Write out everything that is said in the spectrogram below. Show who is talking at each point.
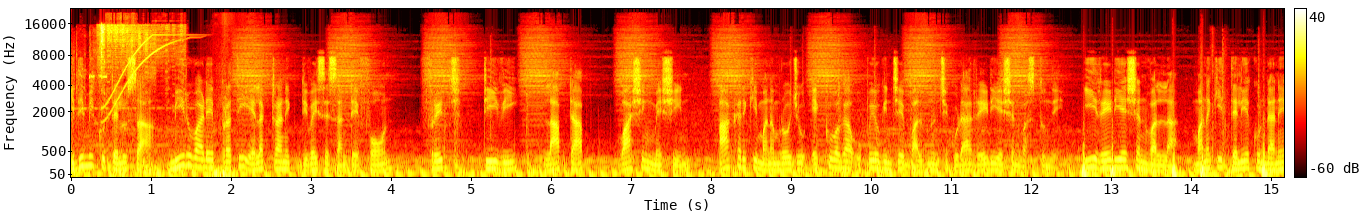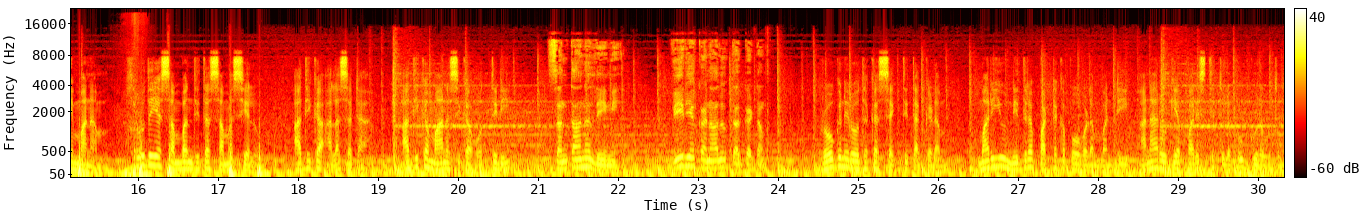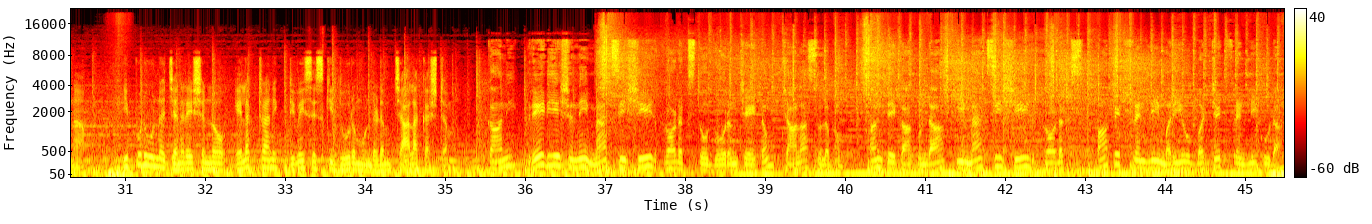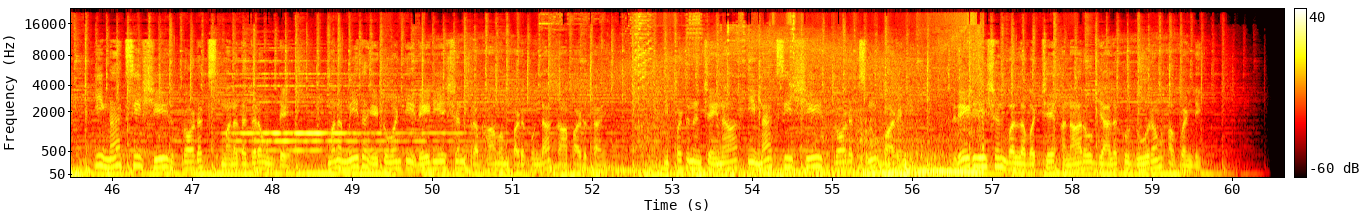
Speaker 1: ఇది మీకు తెలుసా? మీరు వాడే ప్రతి ఎలక్ట్రానిక్ డివైసెస్ అంటే phone fridge TV laptop washing machine ఆఖరికి మనం రోజు ఎక్కువగా ఉపయోగించే బల్బ్ నుంచి కూడా రేడియేషన్ వస్తుంది. ఈ రేడియేషన్ వల్ల మనకి తెలియకుండానే మనం హృదయ సంబంధిత సమస్యలు అధిక అలసట అధిక మానసిక ఒత్తిడి
Speaker 2: సంతానలేమి వీర్య కణాలు తగ్గటం
Speaker 1: రోగనిరోధక శక్తి తగ్గడం మరియు నిద్ర పట్టకపోవడం వంటి అనారోగ్య పరిస్థితులకు గురవుతున్నాం. ఇప్పుడు ఉన్న జనరేషన్లో ఎలక్ట్రానిక్ డివైసెస్కి దూరం ఉండడం చాలా కష్టం.
Speaker 2: కానీ రేడియేషన్ని మ్యాక్సీ షీల్డ్ ప్రొడక్ట్స్తో దూరం చేయటం చాలా సులభం. అంతేకాకుండా ఈ maxi shield products pocket friendly మరియు బడ్జెట్ ఫ్రెండ్లీ కూడా. ఈ మ్యాక్సీ షీల్డ్ ప్రొడక్ట్స్ మన దగ్గర ఉంటే మన మీద ఎటువంటి రేడియేషన్ ప్రభావం పడకుండా కాపాడుతాయి. ఇప్పటి నుంచైనా ఈ మ్యాక్సీ షీల్డ్ ప్రొడక్ట్స్ను వాడండి. రేడియేషన్ వల్ల వచ్చే అనారోగ్యాలకు దూరం అవ్వండి.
